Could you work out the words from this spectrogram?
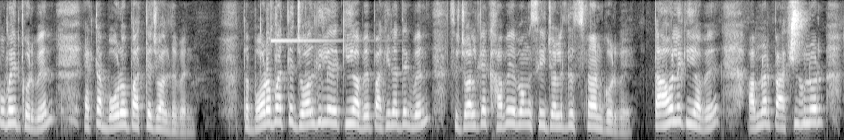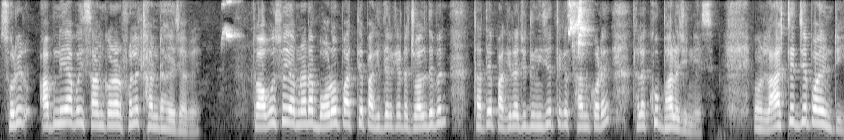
প্রোভাইড করবেন, একটা বড় পাত্রে জল দেবেন। তো বড় পাত্রে জল দিলে কি হবে? পাখিরা দেখবেন সে জলকে খাবে এবং সেই জলেতে স্নান করবে। তাহলে কি হবে? আপনার পাখিগুলোর শরীর আপনি ওই স্নান করার ফলে ঠান্ডা হয়ে যাবে। তো অবশ্যই আপনারা বড় পাত্রে পাখিদেরকে একটা জল দেবেন, তাতে পাখিরা যদি নিজের থেকে স্নান করে, তাহলে খুব ভালো জিনিস। এবং লাস্টের যে পয়েন্টটি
